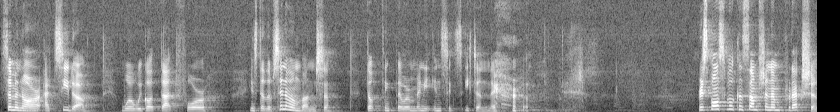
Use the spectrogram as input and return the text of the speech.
seminar at SIDA where we got that for instead of cinnamon buns. Don't think there were many insects eaten there. Responsible consumption and production.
